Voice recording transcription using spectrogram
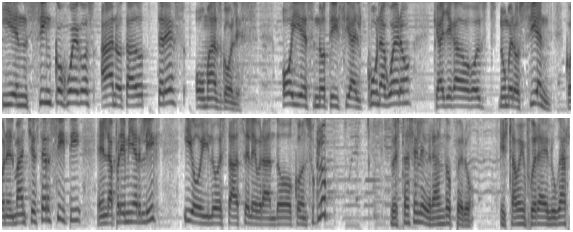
Y en cinco juegos ha anotado tres o más goles. Hoy es noticia el Kun Agüero, que ha llegado a gol número 100 con el Manchester City en la Premier League y hoy lo está celebrando con su club. Lo está celebrando, pero estaba en fuera de lugar.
